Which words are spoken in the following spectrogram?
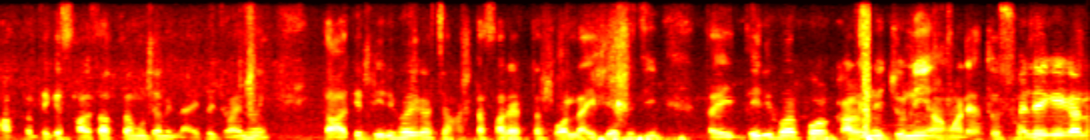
সাতটা থেকে সাড়ে সাতটার মধ্যে আমি লাইফে জয়েন হই। তা আজকে দেরি হয়ে গেছে, আটটা সাড়ে আটটার পর লাইফে এসেছি। তাই দেরি হওয়ার পর কারণের জন্যই আমার এত সময় লেগে গেল।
